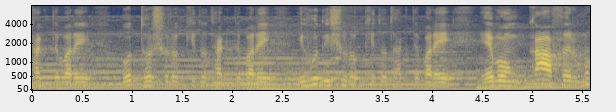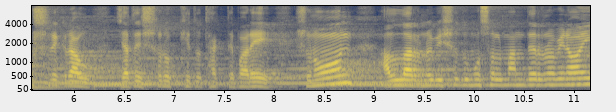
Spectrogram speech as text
থাকতে পারে, বৌদ্ধ সুরক্ষিত থাকতে পারে, ইহুদি সুরক্ষিত থাকতে পারে এবং কাফের মুশরিকরাও যাতে সুরক্ষিত থাকতে পারে। শুনুন, আল্লাহর নবী শুধু মুসলমানদের নবী নয়,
